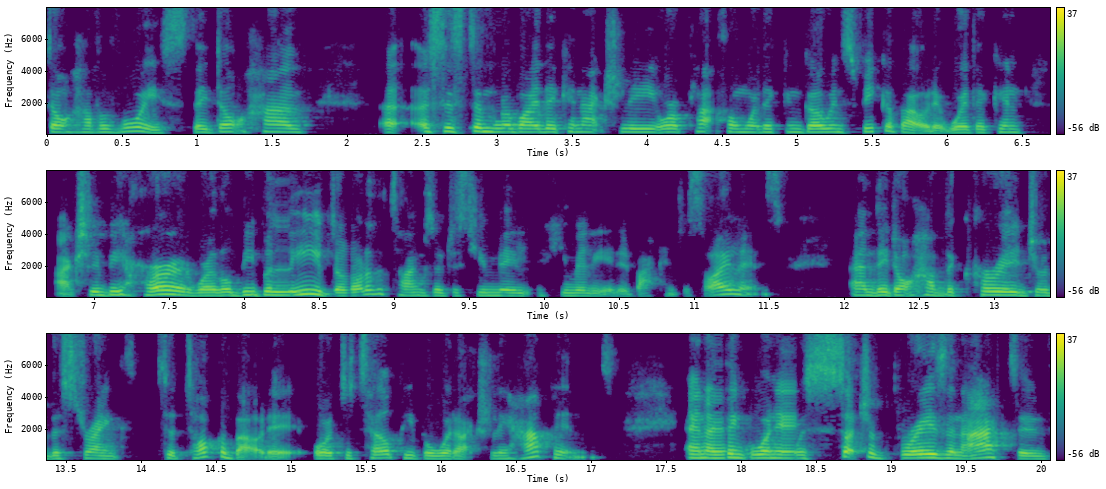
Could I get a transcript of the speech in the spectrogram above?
don't have a voice. They don't have a, system whereby they can actually, or a platform where they can go and speak about it, where they can actually be heard, where they'll be believed. A lot of the times they're just humili- humiliated back into silence and they don't have the courage or the strength to talk about it or to tell people what actually happened. And i think when it was such a brazen act of,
